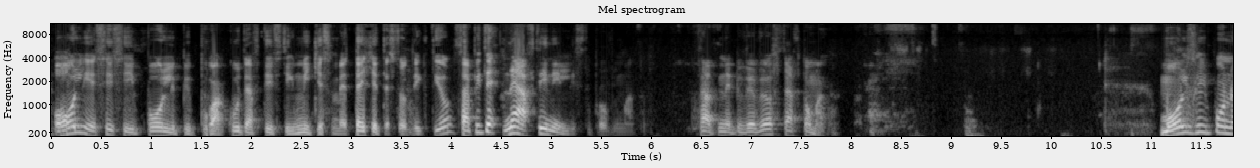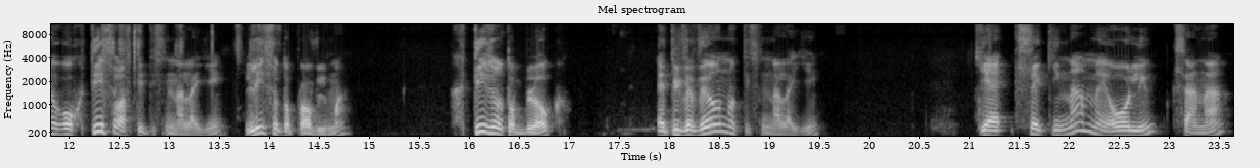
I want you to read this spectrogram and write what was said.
όλοι εσείς οι υπόλοιποι που ακούτε αυτή τη στιγμή και συμμετέχετε στο δίκτυο, θα πείτε ναι αυτή είναι η λύση του προβλήματος. Θα την επιβεβαιώσετε αυτόματα. Μόλις λοιπόν εγώ χτίσω αυτή τη συναλλαγή, λύσω το πρόβλημα, χτίζω το μπλοκ, επιβεβαιώνω τη συναλλαγή και ξεκινάμε όλοι ξανά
